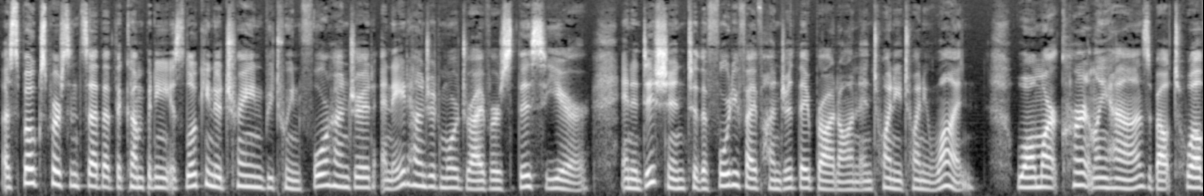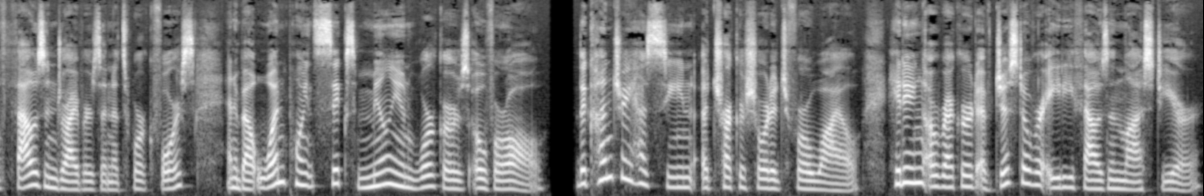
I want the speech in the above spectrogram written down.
A spokesperson said that the company is looking to train between 400 and 800 more drivers this year, in addition to the 4,500 they brought on in 2021. Walmart currently has about 12,000 drivers in its workforce and about 1.6 million workers overall. The country has seen a trucker shortage for a while, hitting a record of just over 80,000 last year.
